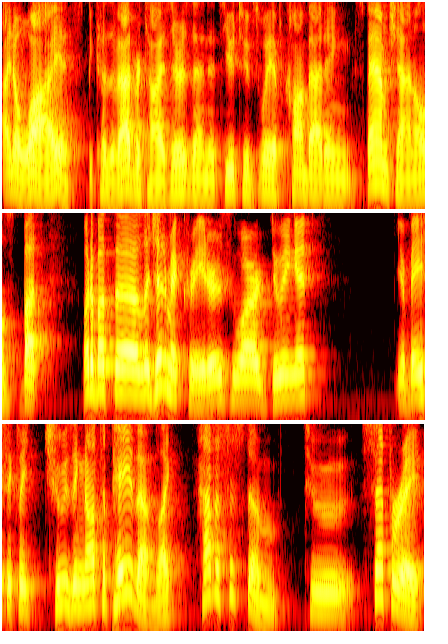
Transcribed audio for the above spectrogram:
I know why. It's because of advertisers and it's YouTube's way of combating spam channels. But what about the legitimate creators who are doing it? You're basically choosing not to pay them. Like, have a system to separate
